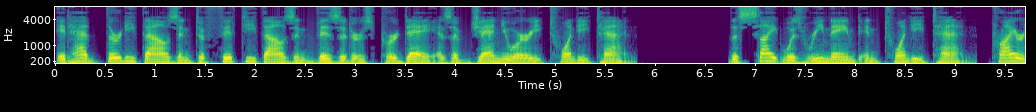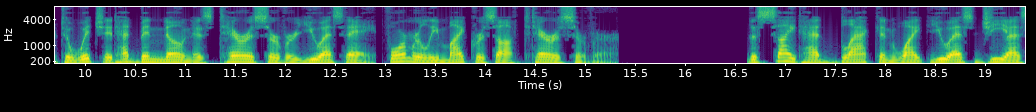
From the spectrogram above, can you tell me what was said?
It had 30,000 to 50,000 visitors per day as of January 2010. The site was renamed in 2010, prior to which it had been known as TerraServer USA formerly Microsoft TerraServer. The site had black and white USGS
